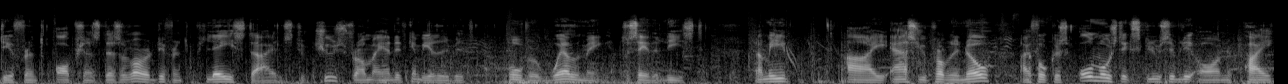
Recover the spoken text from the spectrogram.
different options. There's a lot of different play styles to choose from, and it can be a little bit overwhelming, to say the least. Now, me, I, as you probably know, I focus almost exclusively on Paik,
